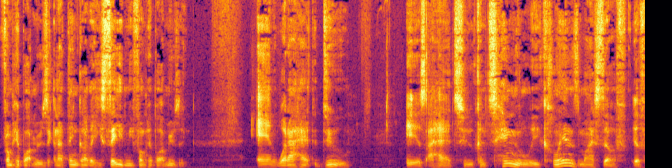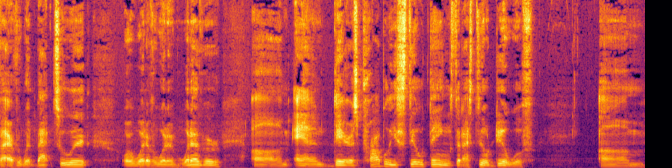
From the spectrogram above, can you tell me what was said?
from hip hop music, and I thank God that He saved me from hip hop music. And what I had to do is I had to continually cleanse myself if I ever went back to it or whatever, whatever, whatever. Um, and there's probably still things that I still deal with um,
